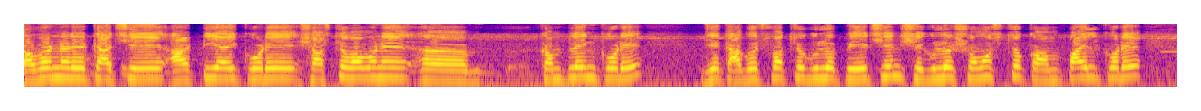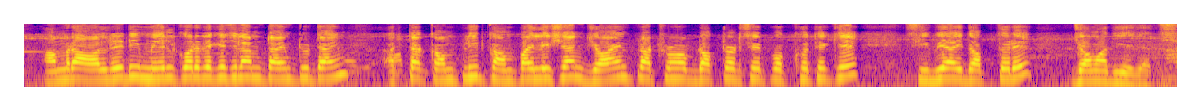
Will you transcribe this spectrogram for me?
গভর্নরের কাছে আরটিআই করে, স্বাস্থ্য ভবনে কমপ্লেন করে যে কাগজপত্রগুলো পেয়েছেন, সেগুলো সমস্ত কম্পাইল করে আমরা অলরেডি মেল করে রেখেছিলাম টাইম টু টাইম একটা complete compilation joint platform of ডক্টরসের পক্ষ থেকে সিবিআই দপ্তরে জমা দিয়ে যাচ্ছে।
